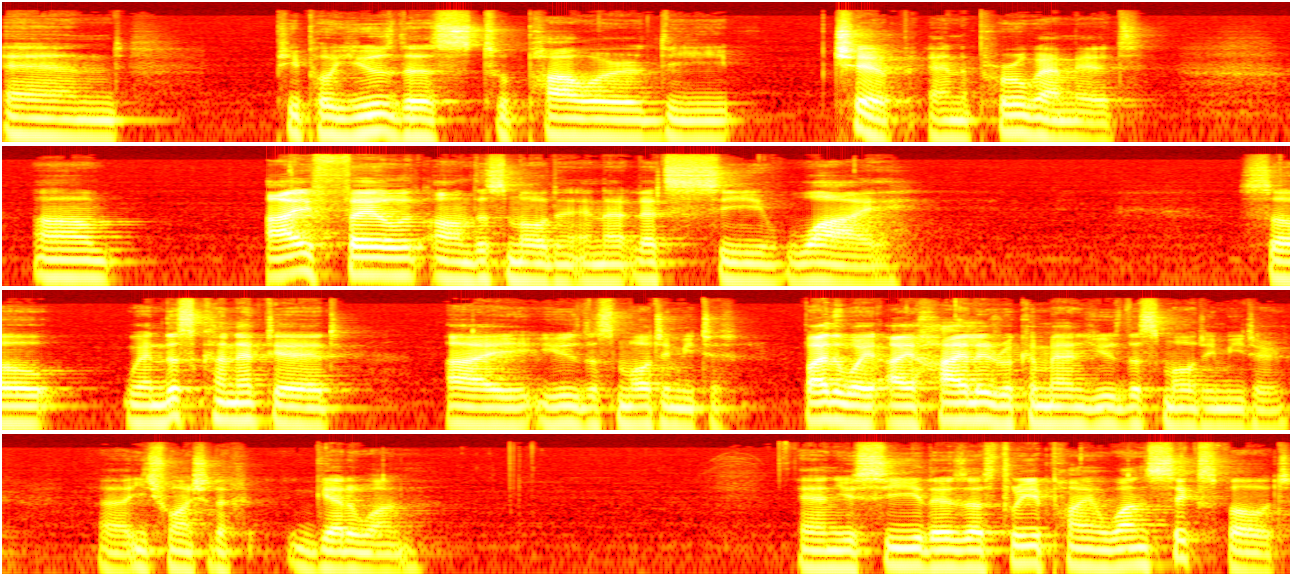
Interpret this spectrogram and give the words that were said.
and people use this to power the chip and program it. Um, I failed on this modem and let's see why. So when this I use this multimeter. By the way, I highly recommend use this multimeter. Uh, each one should get one. And you see there's a 3.16 volt,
